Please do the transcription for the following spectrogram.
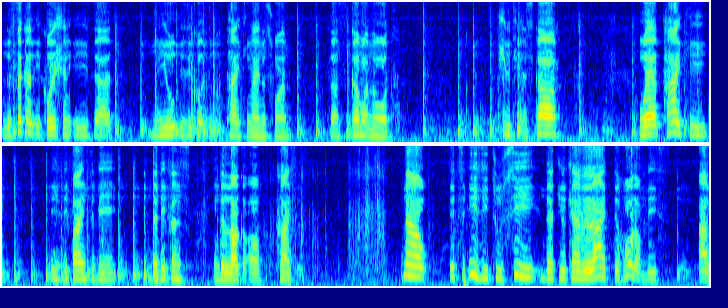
And the second equation is that mu is equal to pi t minus 1 plus gamma naught qt star, where pi t is defined to be the difference in the log of prices. Now, it's easy to see that you can rewrite the whole of this as,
